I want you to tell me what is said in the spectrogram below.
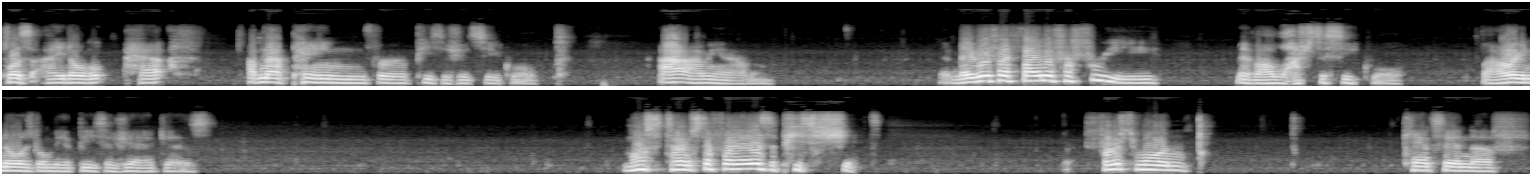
Plus, I don't have... I'm not paying for a piece of shit sequel. I, I mean. Maybe if I find it for free, maybe I'll watch the sequel. But I already know it's going to be a piece of shit, because... Most of the time, stuff like that is a piece of shit. But first one, can't say enough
